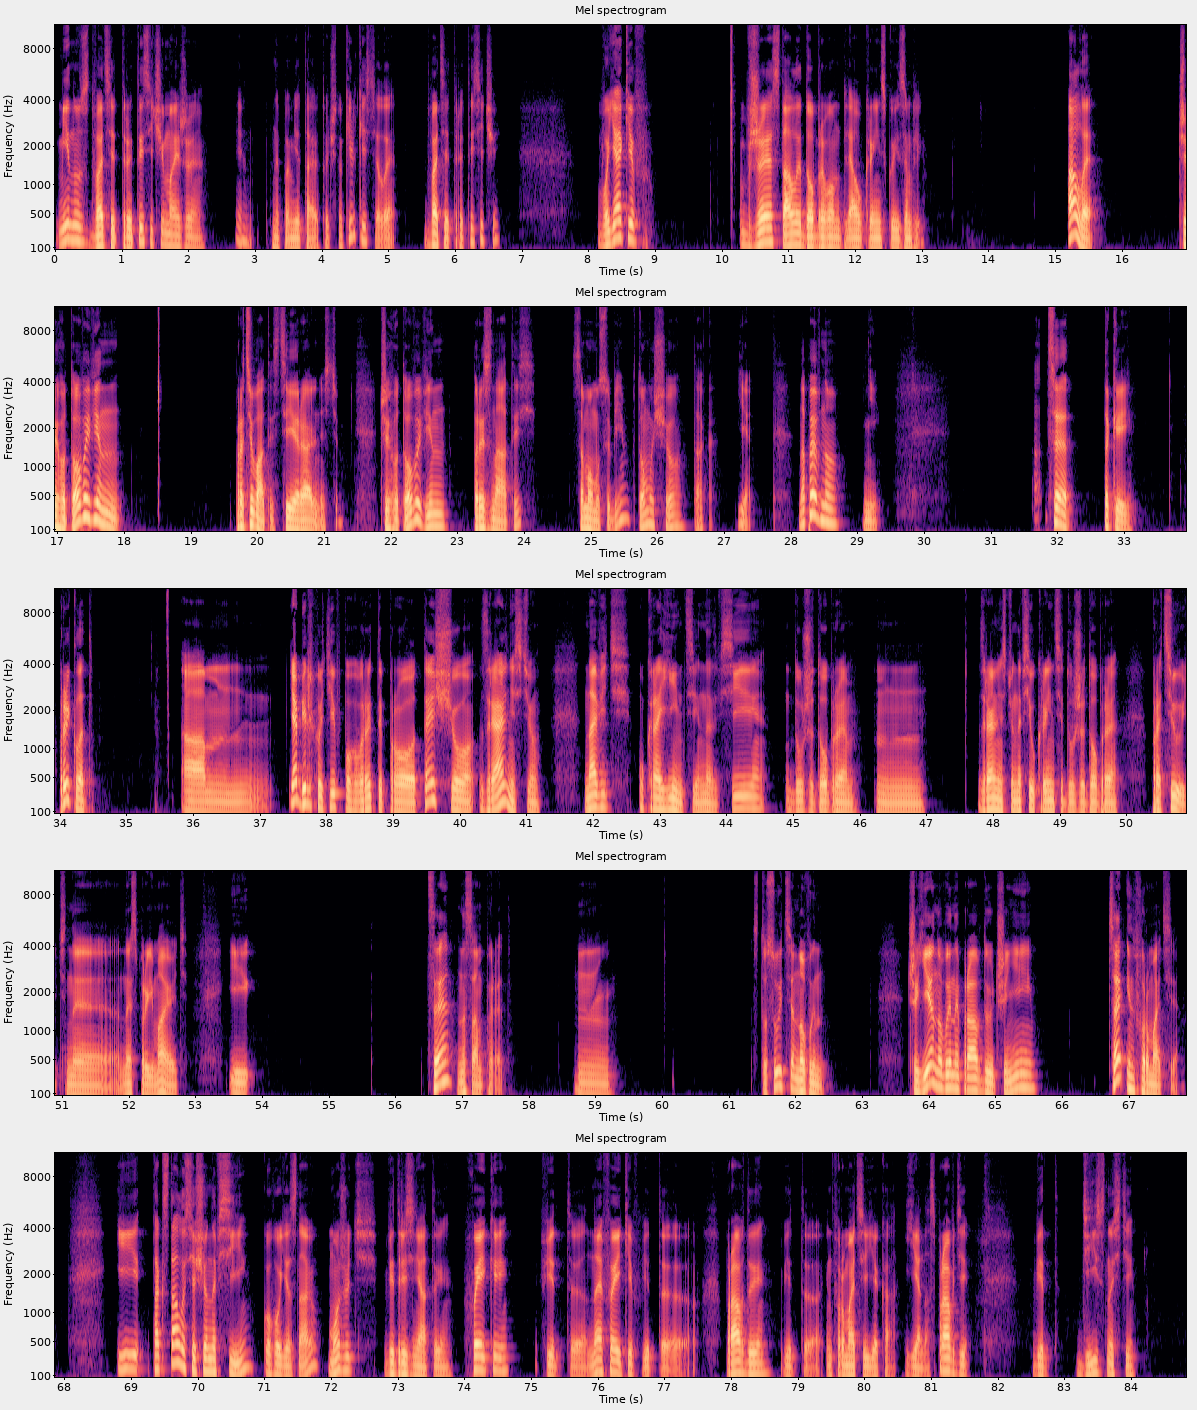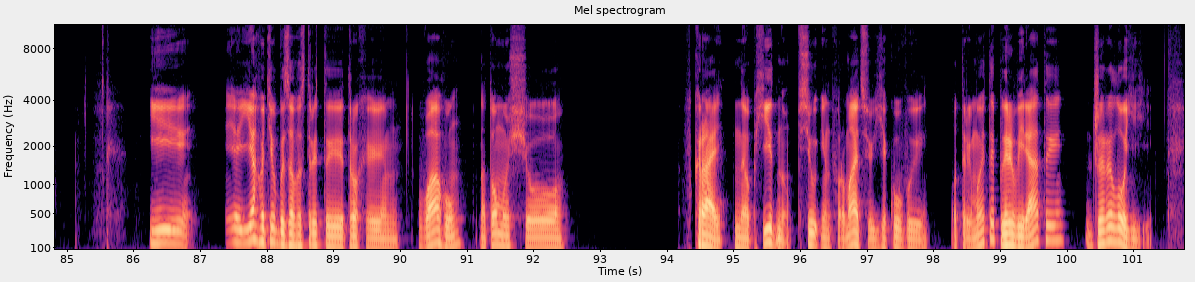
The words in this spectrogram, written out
мінус 23 тисячі майже. Я не пам'ятаю точну кількість, але 23 тисячі. Вояків вже стали добривом для української землі. Але чи готовий він працювати з цією реальністю? Чи готовий він признатись самому собі в тому, що так є? Напевно, ні. Це такий приклад. А, Я більш хотів поговорити про те, що з реальністю навіть українці не всі дуже добре. З реальністю не всі українці дуже добре працюють, не, не сприймають. І це насамперед стосується новин. Чи є новини правдою, чи ні, це інформація. І так сталося, що не всі, кого я знаю, можуть відрізняти фейки від е, нефейків, від е, правди, від е, інформації, яка є насправді, від дійсності. І я хотів би загострити трохи увагу на тому, що вкрай необхідно всю інформацію, яку ви отримуєте, перевіряти джерело її,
